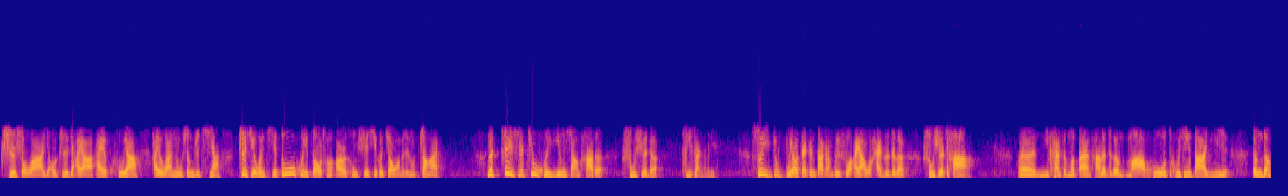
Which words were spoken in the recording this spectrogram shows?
吃手啊，咬指甲呀，爱哭呀，还有玩弄生殖器啊，这些问题都会造成儿童学习和交往的这种障碍。那这些就会影响他的数学的计算能力。所以就不要再跟大掌柜说，哎呀，我孩子这个数学差，呃，你看怎么办？他的这个马虎、粗心大意等等。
